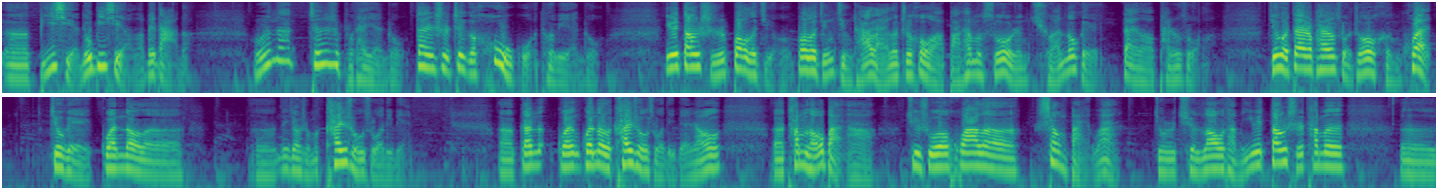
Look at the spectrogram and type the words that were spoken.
呃，鼻血流鼻血了被打的。我说那真是不太严重，但是这个后果特别严重，因为当时报了警，报了警，警察来了之后啊，把他们所有人全都给带到派出所了。结果带到派出所之后，很快就给关到了，呃，那叫什么看守所里边。呃，关到关关到了看守所里边，然后，呃，他们老板啊，据说花了上百万，就是去捞他们，因为当时他们，呃，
